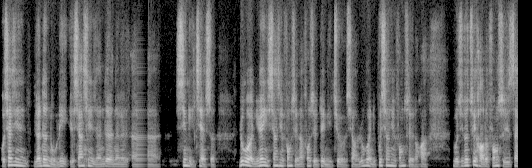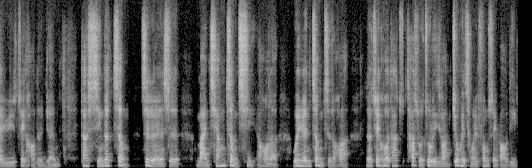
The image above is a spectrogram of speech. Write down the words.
我相信人的努力，也相信人的那个呃心理建设。如果你愿意相信风水，那风水对你就有效；如果你不相信风水的话，我觉得最好的风水是在于最好的人，他行得正，这个人是满腔正气，然后呢为人正直的话，那最后他他所住的地方就会成为风水宝地。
